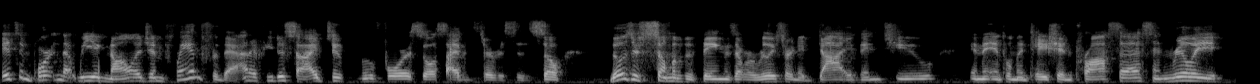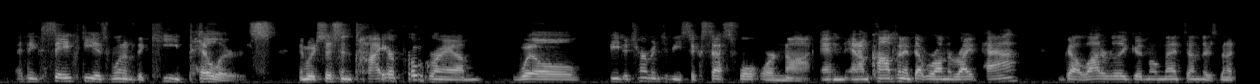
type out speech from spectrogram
it's important that we acknowledge and plan for that if you decide to move forward with psilocybin services so those are some of the things that we're really starting to dive into in the implementation process. And really, I think safety is one of the key pillars in which this entire program will be determined to be successful or not. And, and I'm confident that we're on the right path. We've got a lot of really good momentum. There's been a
